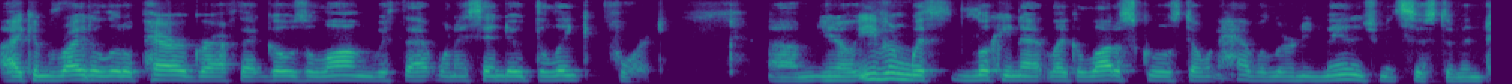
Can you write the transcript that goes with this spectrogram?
I can write a little paragraph that goes along with that when I send out the link for it. Um, you know, even with looking at like a lot of schools don't have a learning management system, and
